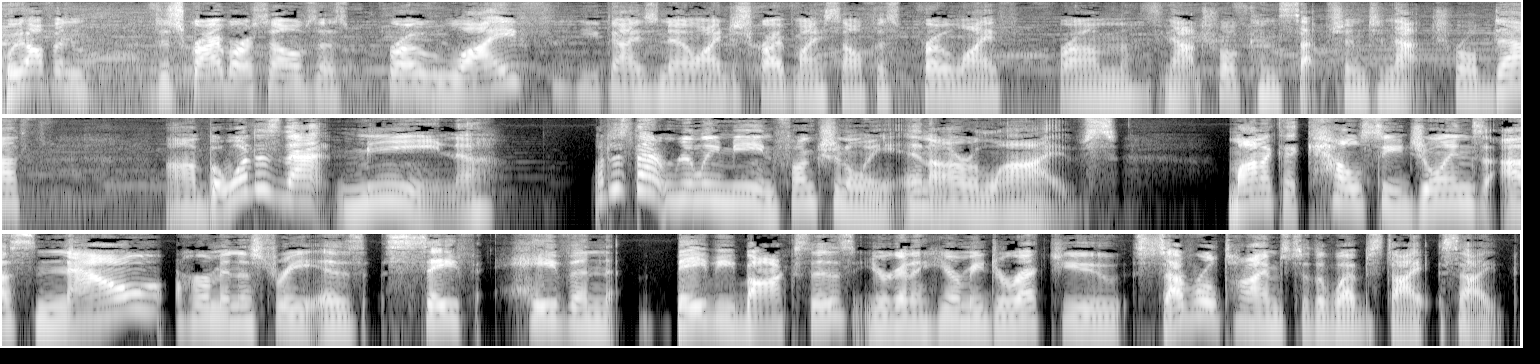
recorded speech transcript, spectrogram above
We often describe ourselves as pro life. You guys know I describe myself as pro life from natural conception to natural death. Uh, but what does that mean? What does that really mean functionally in our lives? Monica Kelsey joins us now. Her ministry is Safe Haven Baby Boxes. You're going to hear me direct you several times to the website site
